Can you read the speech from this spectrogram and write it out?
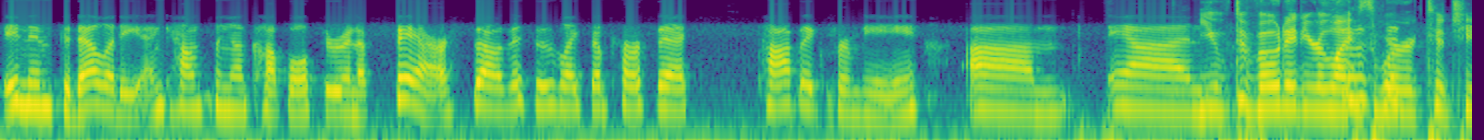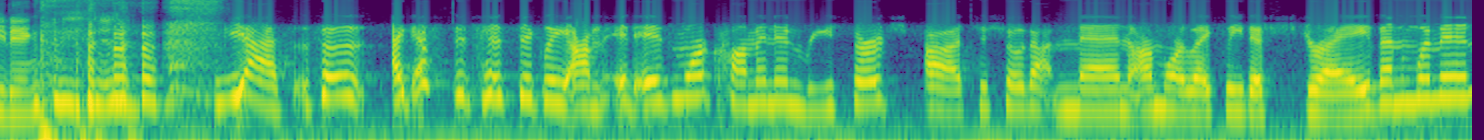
in infidelity and counseling a couple through an affair. So this is like the perfect topic for me. Um, and you've devoted your life's work to cheating. yes. So I guess statistically, um, it is more common in research uh, to show that men are more likely to stray than women.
